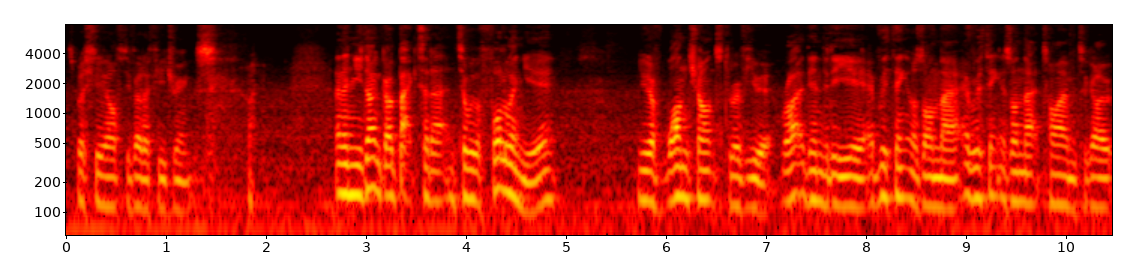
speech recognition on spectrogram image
especially after you've had a few drinks, and then you don't go back to that until the following year you have one chance to review it. Right at the end of the year everything was on that everything is on that time to go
